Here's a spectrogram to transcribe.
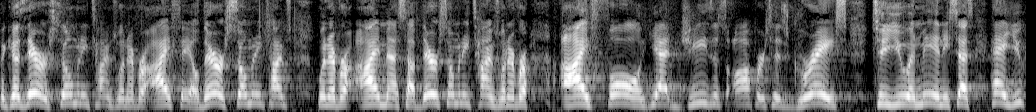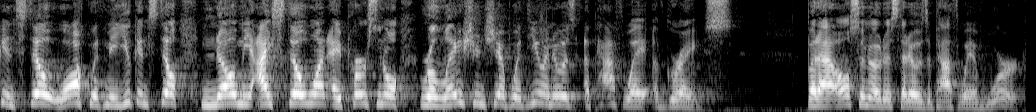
Because there are so many times whenever I fail. There are so many times whenever I mess up. There are so many times whenever I fall. Yet Jesus offers His grace to you and me, and He says, "Hey, you can still walk with me. You can still know me. I still want a personal relationship with you." And it was a pathway of grace. But I also noticed that it was a pathway of work.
